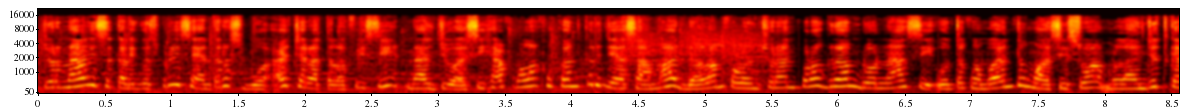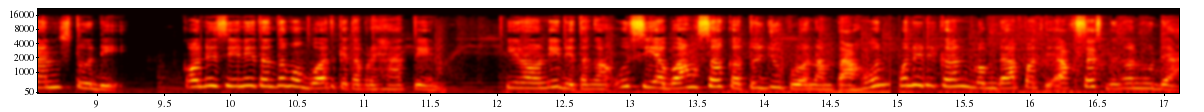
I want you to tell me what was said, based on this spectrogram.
jurnalis sekaligus presenter sebuah acara televisi Najwa Sihab melakukan kerjasama dalam peluncuran program donasi untuk membantu mahasiswa melanjutkan studi. Kondisi ini tentu membuat kita prihatin. Ironi di tengah usia bangsa ke-76 tahun, pendidikan belum dapat diakses dengan mudah.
